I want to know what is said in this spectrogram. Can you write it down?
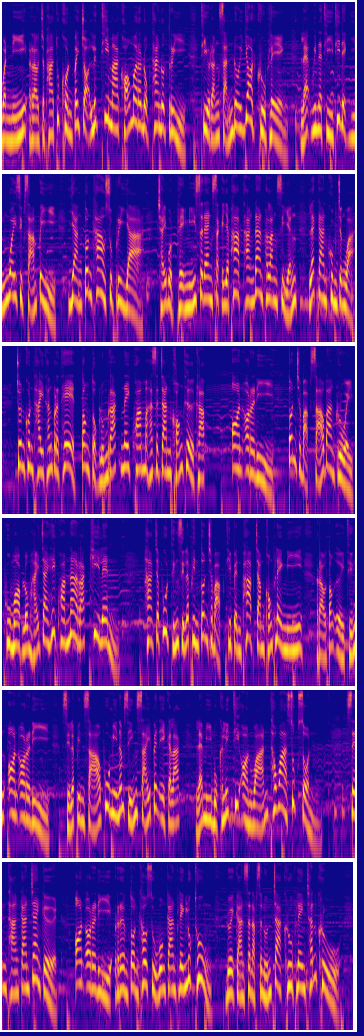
วันนี้เราจะพาทุกคนไปเจาะลึกที่มาของมรดกทางดนตรี ที่รังสรรค์โดยยอดครูเพลง และวินาทีที่เด็กหญิงวัย 13 ปี อย่างต้นข้าวสุปริยา ใช้บทเพลงนี้แสดงศักยภาพทางด้านพลังเสียง และการคุมจังหวะ จนคนไทยทั้งประเทศต้องตกหลุมรักในความมหัศจรรย์ของเธอครับออนอรดี ต้นฉบับสาวบางกรวย ผู้มอบลมหายใจให้ความน่ารักขี้เล่น หากจะพูดถึงศิลปินต้นฉบับที่เป็นภาพจำของเพลงนี้ เราต้องเอ่ยถึงออนอรดี ศิลปินสาวผู้มีน้ำเสียงใสเป็นเอกลักษณ์ และมีบุคลิกที่อ่อนหวานทว่าซุกซน เส้นทางการแจ้งเกิด ออนอรดีเริ่มต้นเข้าสู่วงการเพลงลูกทุ่ง ด้วยการสนับสนุนจากครูเพลงชั้นครู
